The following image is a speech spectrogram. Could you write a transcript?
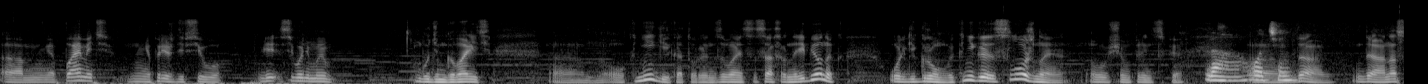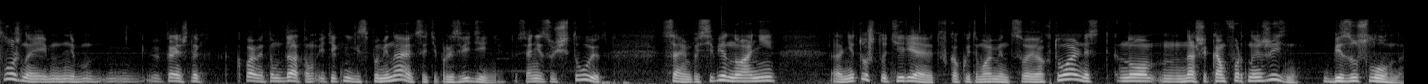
ам, память, прежде всего. И сегодня мы будем говорить э, о книге, которая называется «Сахарный ребенок» Ольги Громовой. Книга сложная, в общем, в принципе. Да, А, очень. Да, да, она сложная. И, конечно, к памятным датам эти книги вспоминаются, эти произведения. То есть они существуют сами по себе, но они э, не то что теряют в какой-то момент свою актуальность, но наша комфортная жизнь, безусловно,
